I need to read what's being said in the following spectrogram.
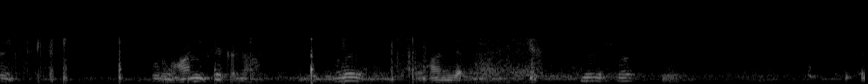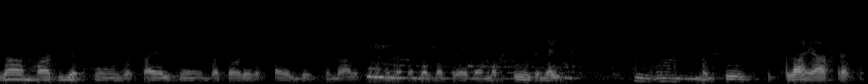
وہ روحانی فکر نہ روحانیت اسلام مادیت کو وسائل کو بطور وسائل کے استعمال کرنے مقصود نہیں۔ مقصود فلاح آخرت ہے۔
